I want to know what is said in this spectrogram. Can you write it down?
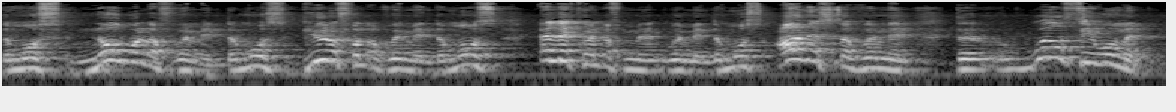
the most noble of women, the most beautiful of women, the most eloquent of women, the most honest of women, the wealthy woman.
